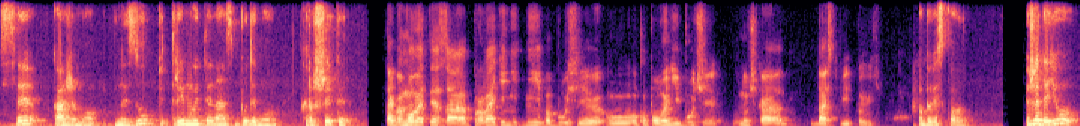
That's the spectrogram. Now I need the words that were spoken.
Все кажемо внизу, підтримуйте нас, будемо крошити. Так би мовити, за проведені дні бабусі у окупованій Бучі внучка дасть відповідь. Обов'язково. Вже даю,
